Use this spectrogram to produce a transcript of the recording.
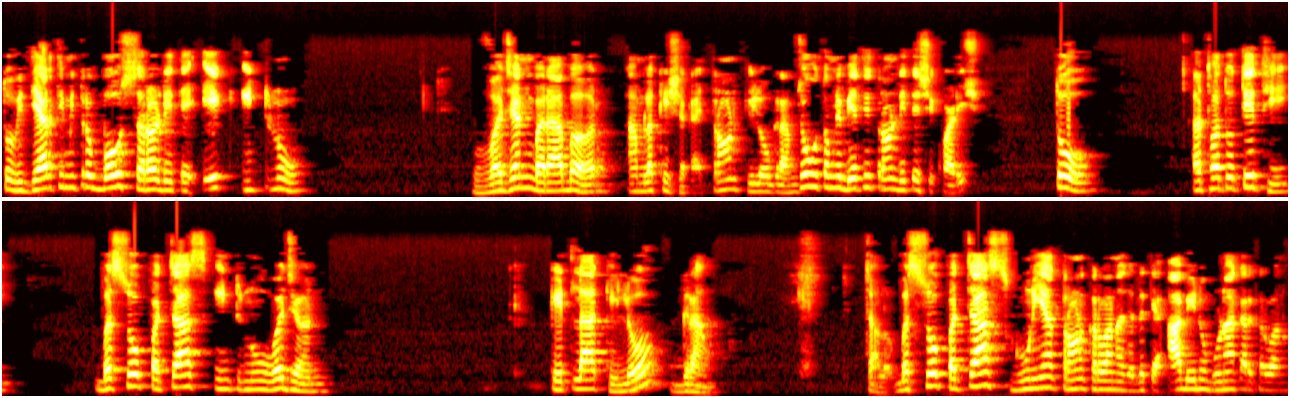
તો વિદ્યાર્થી મિત્રો, બહુ સરળ રીતે એક ઈંટનું વજન બરાબર આમ લખી શકાય. ત્રણ કિલોગ્રામ. જો હું તમને બેથી ત્રણ રીતે શીખવાડીશ તો અથવા તો તેથી બસો પચાસ ઇંટનું વજન કેટલા કિલોગ્રામ? ચાલો બસો પચાસ ગુણ્યા ત્રણ કરવાના છે, એટલે કે આ બેનો ગુણાકાર કરવાનો,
